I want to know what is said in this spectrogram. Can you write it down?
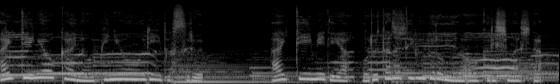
IT 業界のオピニオンをリードする IT メディアオルタナティブブログがお送りしました。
